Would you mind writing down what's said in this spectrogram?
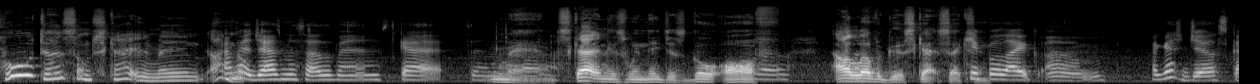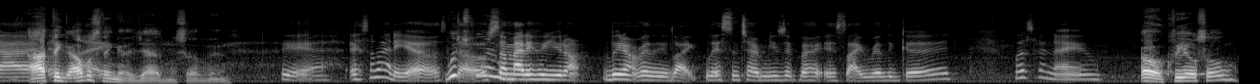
Who does some scatting, man? I I met Jazmine Sullivan, Scat, and Man, uh, scatting is when they just go off. uh, I love a good scat section. people like um, I guess Jill Scott. I think I was thinking of Jazmine Sullivan. Yeah, it's somebody else Which though. one? Somebody who you don't we don't really like listen to her music, but it's like really good. What's her name? Oh, Cleo Sol.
